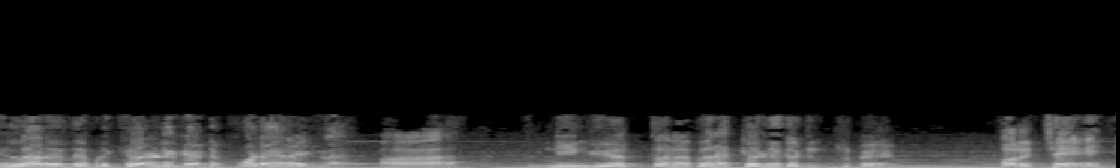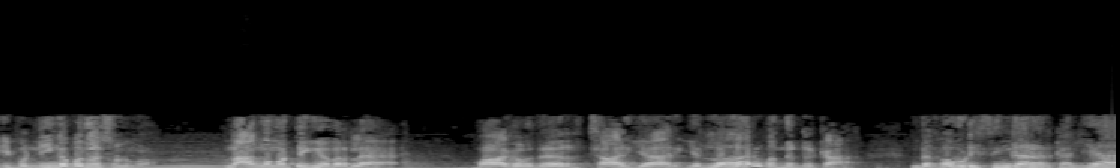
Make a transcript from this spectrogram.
எல்லாரும் என்ன இப்படி கேள்வி கேட்டு கொடையறீங்களே. ஆ? நீங்க எத்தனை பேரை கேள்வி கேட்டுட்டு இருப்பேன்? பரச்சே இப்ப நீங்க பதில் சொல்லுங்க. நாங்க மட்டும் இங்க வரல. பாகவதர் சாரியார் எல்லாரும் வந்துட்டு இருக்கான் இந்த ரவுடி சிங்காரம் இருக்கா இல்லையா?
